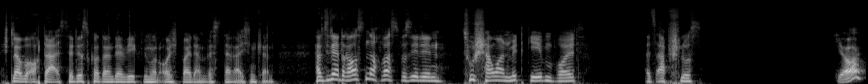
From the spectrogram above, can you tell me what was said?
Ich glaube, auch da ist der Discord dann der Weg, wie man euch beide am besten erreichen kann. Habt ihr da draußen noch was, was ihr den Zuschauern mitgeben wollt? Als Abschluss? Ja,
